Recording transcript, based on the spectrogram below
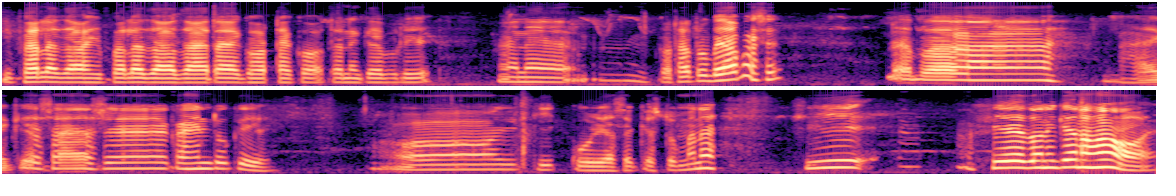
ইফালে যাওঁ সিফালে যাওঁ যায় তাই ঘৰত থাক তেনেকৈ বুলি মানে কথাটো বেয়া পাইছে। তাৰপৰা ভাইকে চাই আছে কাহিনীটো কি? অঁ কি কৰি আছে কেছটো? মানে সি সেই এজনীকে নহয়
